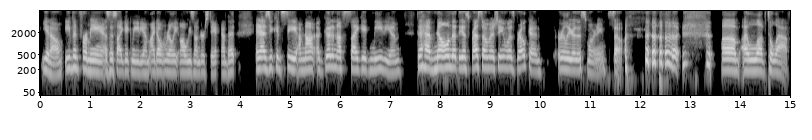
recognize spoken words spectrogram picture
you know, even for me as a psychic medium, I don't really always understand it. And as you can see, I'm not a good enough psychic medium to have known that the espresso machine was broken earlier this morning. So um, I love to laugh,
